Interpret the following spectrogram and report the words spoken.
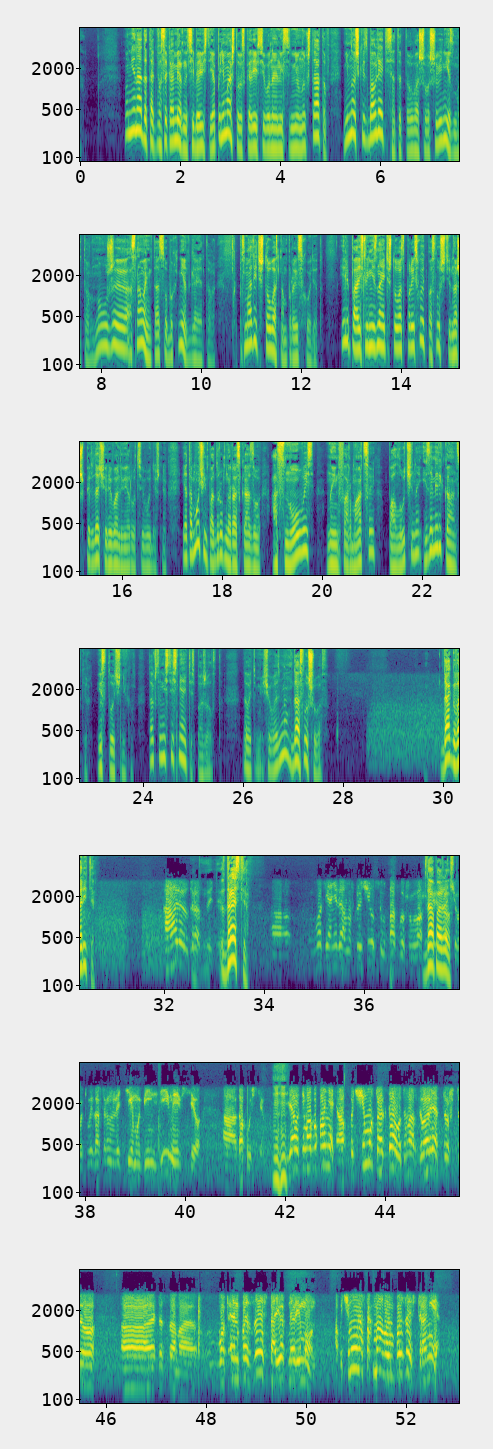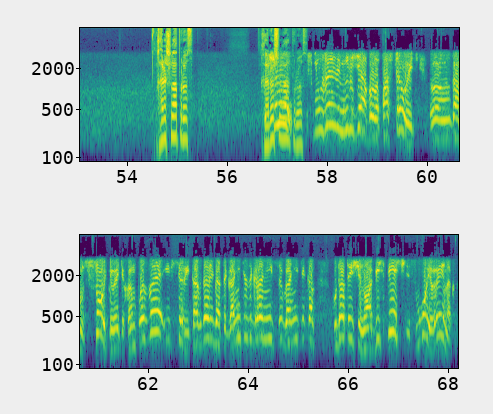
Ну, не надо так высокомерно себя вести. Я понимаю, что вы, скорее всего, наверное, из Соединенных Штатов. Немножечко избавляйтесь от этого вашего шовинизма-то. Но уже оснований-то особых нет для этого. Посмотрите, что у вас там происходит. Или, если не знаете, что у вас происходит, послушайте нашу передачу «Револьвер» вот сегодняшнюю. Я там очень подробно рассказываю, основываясь на информации, полученной из американских источников. Так что не стесняйтесь, пожалуйста. Давайте мы еще возьмем. Да, слушаю вас. Да, говорите. Алло, здравствуйте. Здрасте. А, вот я недавно включился, послушал вашу Да, пожалуйста. Вот вы затронули тему бензина и все, а, допустим. Угу. Я вот не могу понять, а почему тогда вот у нас говорят то, что а, это самое, вот НПЗ встает на ремонт. А почему у нас так мало МПЗ в стране? Хороший вопрос. Хороший Почему? вопрос. Неужели нельзя было построить там сотню этих МПЗ и все? И тогда, ребята, гоните за границу, гоните куда-то еще. Но обеспечьте свой рынок.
